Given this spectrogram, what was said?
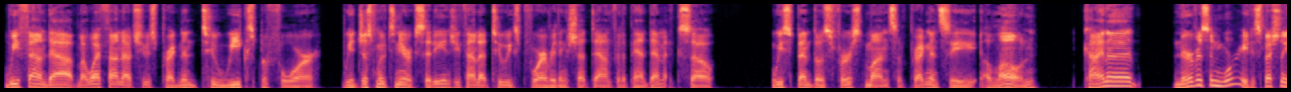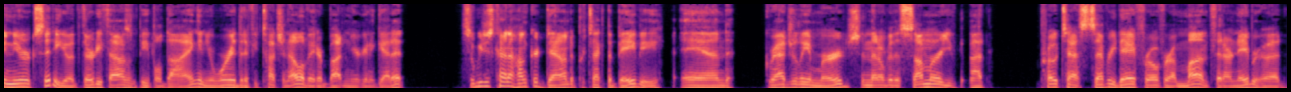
we found out, my wife found out she was pregnant two weeks before we had just moved to New York City and she found out two weeks before everything shut down for the pandemic. So we spent those first months of pregnancy alone, kind of nervous and worried, especially in New York City. You had 30,000 people dying and you're worried that if you touch an elevator button, you're going to get it. So we just kind of hunkered down to protect the baby and gradually emerged. And then over the summer, you've got protests every day for over a month in our neighborhood,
